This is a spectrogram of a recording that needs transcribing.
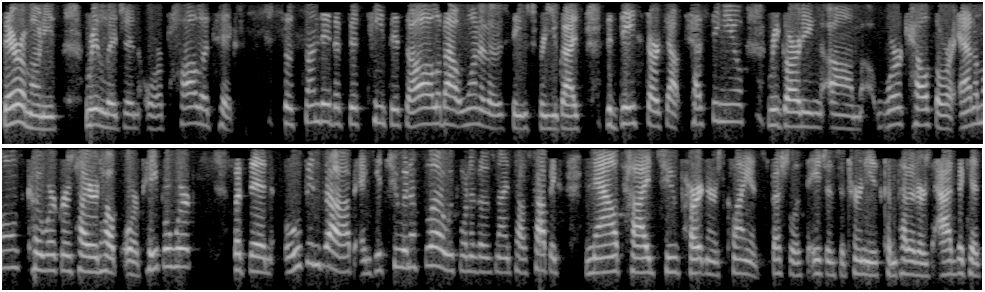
ceremonies, religion, or politics. So Sunday the 15th, it's all about one of those themes for you guys. The day starts out testing you regarding um, work, health, or animals, coworkers, hired help, or paperwork but then opens up and gets you in a flow with one of those ninth house topics now tied to partners, clients, specialists, agents, attorneys, competitors, advocates.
